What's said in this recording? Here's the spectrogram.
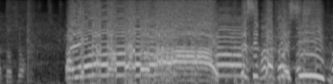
Attention. Allez, Mais c'est pas possible.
